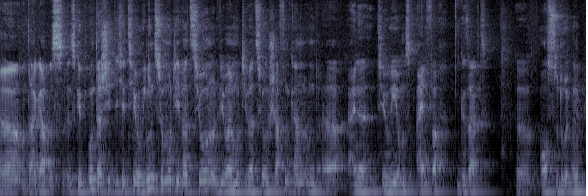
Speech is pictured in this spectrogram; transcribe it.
Äh, und da gab es, es gibt unterschiedliche Theorien zur Motivation und wie man Motivation schaffen kann. Und äh, eine Theorie, um es einfach gesagt äh, auszudrücken,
